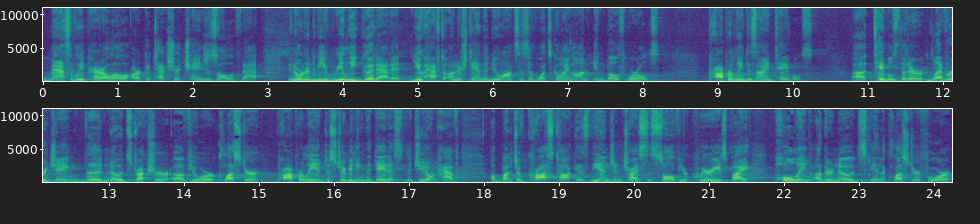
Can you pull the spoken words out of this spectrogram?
massively parallel architecture changes all of that. In order to be really good at it, you have to understand the nuances of what's going on in both worlds. Properly designed tables, uh, tables that are leveraging the node structure of your cluster properly and distributing the data so that you don't have a bunch of crosstalk as the engine tries to solve your queries by polling other nodes in the cluster for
